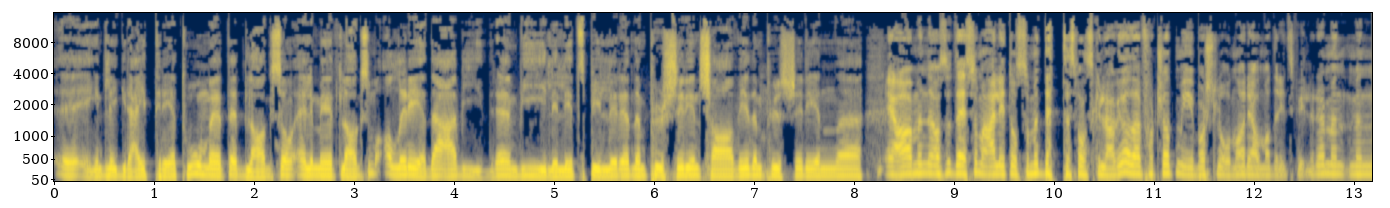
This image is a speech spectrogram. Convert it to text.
eh, egentlig greit 3-2 med, med et lag som allerede er videre. De hviler litt spillere, de pusher inn Xavi, de pusher inn eh, Ja, men altså det som er litt også med dette spanske laget, da, det er fortsatt mye Barcelona og Real Madrid-spillere, men, men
